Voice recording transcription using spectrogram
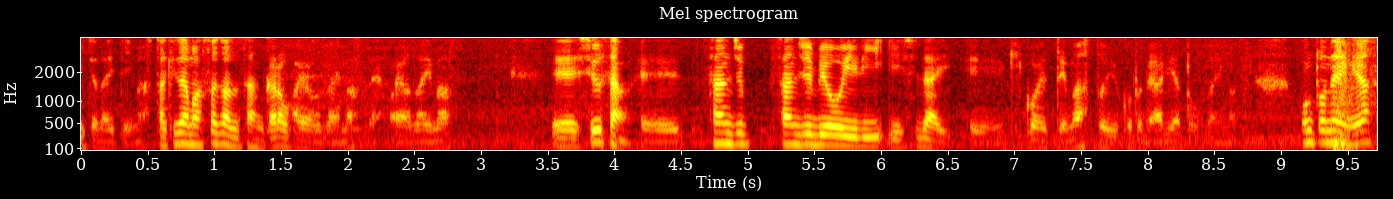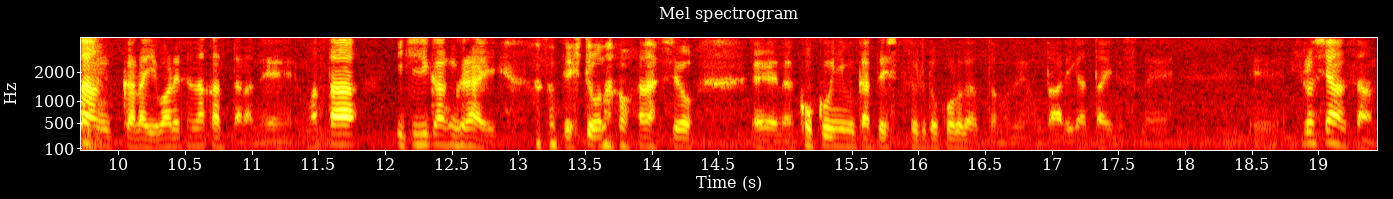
いただいています。滝沢正和さんからおはようございますね。おはようございます。えー、周さん、えー、30, 30秒入り次第、えー、聞こえてますということでありがとうございます。本当ね、皆さんから言われてなかったらね、また1時間ぐらい 適当なお話を、えー、国空に向かってするところだったので、本当ありがたいですね。えー、ひろしあんさん、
